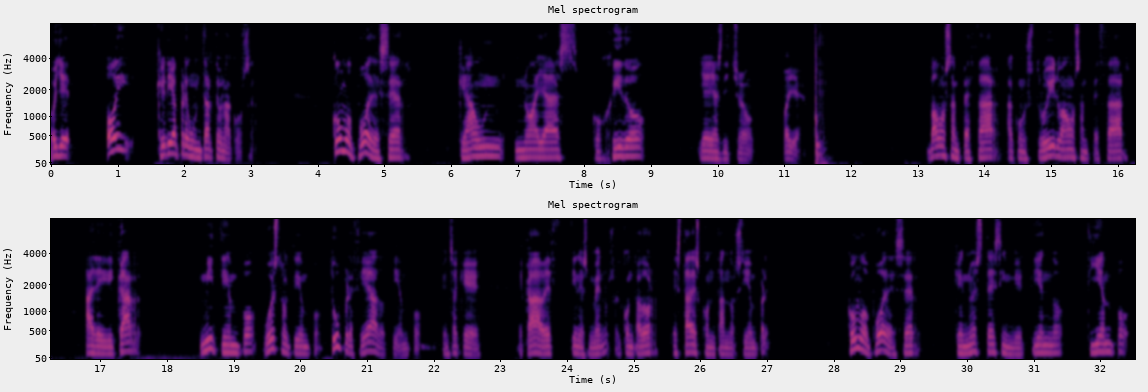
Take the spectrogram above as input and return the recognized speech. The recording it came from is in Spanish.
Oye, hoy quería preguntarte una cosa. ¿Cómo puede ser que aún no hayas cogido y hayas dicho, oye, vamos a empezar a construir, vamos a empezar a dedicar mi tiempo, vuestro tiempo, tu preciado tiempo. Piensa que de cada vez tienes menos, el contador está descontando siempre. ¿Cómo puede ser que no estés invirtiendo tiempo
